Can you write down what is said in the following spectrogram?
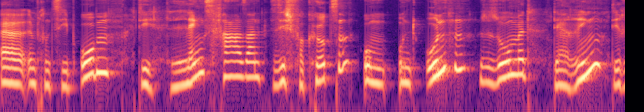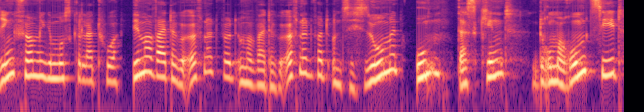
äh, im Prinzip oben die Längsfasern sich verkürzen um und unten somit der Ring, die ringförmige Muskulatur immer weiter geöffnet wird, immer weiter geöffnet wird und sich somit um das Kind drumherum zieht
